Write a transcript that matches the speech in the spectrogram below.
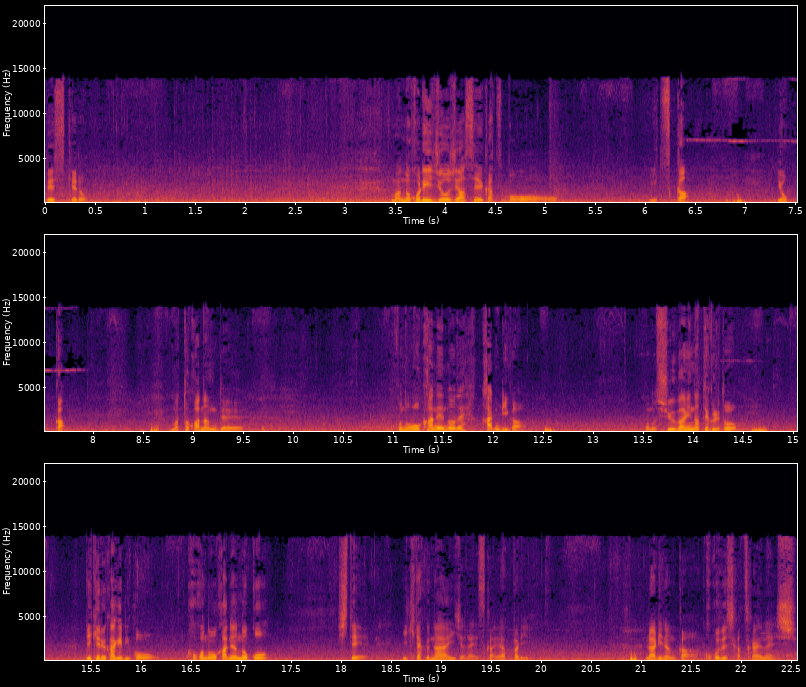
ですけどまあ、残りジョージア生活も5日、4日、まあ、とかなんでこのお金の、ね、管理がこの終盤になってくるとできる限りこうここのお金を残していきたくないじゃないですかやっぱり。ラリなんかここでしか使えないし。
